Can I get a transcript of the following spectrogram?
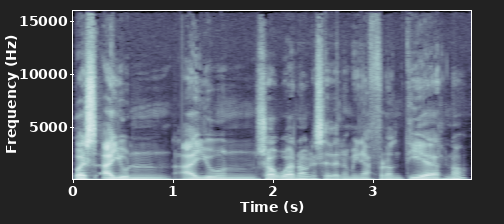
pues hay un, hay un software, ¿no? Que se denomina Frontier, ¿no?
